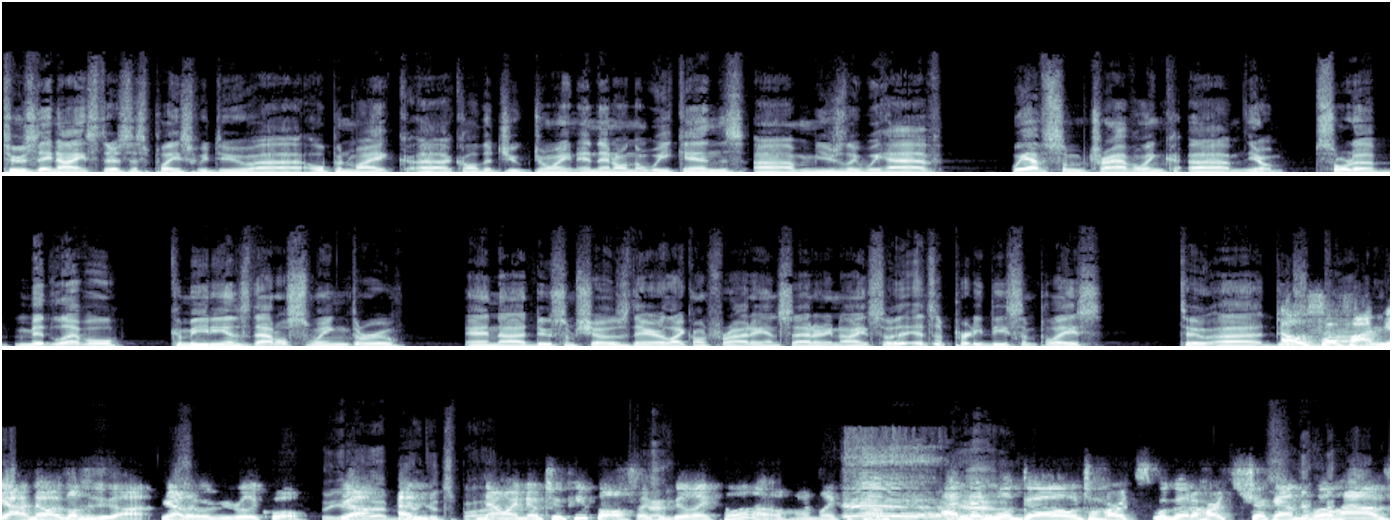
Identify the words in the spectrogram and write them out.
Tuesday nights. There's this place we do uh, open mic uh, called the Juke Joint, and then on the weekends, um, usually we have we have some traveling, uh, you know, sort of mid level comedians that'll swing through and uh, do some shows there, like on Friday and Saturday night. So it's a pretty decent place to uh, do. oh, some so fun. Yeah, no, I'd love to do that. Yeah, that would be really cool. So, yeah, that'd be a good spot. Now I know two people, so I Yeah. can be like, hello, I'd like to come. Yeah. And then we'll go to Hart's. We'll go to Hart's Chicken. We'll have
